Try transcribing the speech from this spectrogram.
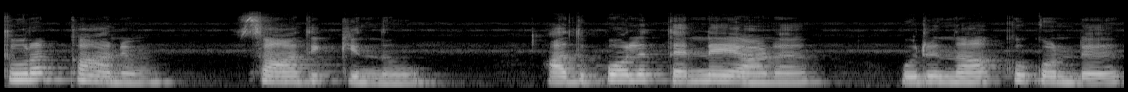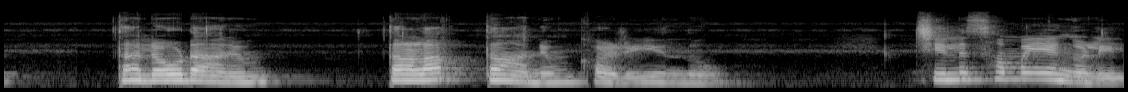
തുറക്കാനും സാധിക്കുന്നു. അതുപോലെ തന്നെയാണ് ഒരു നാക്കുകൊണ്ട് തലോടാനും തളർത്താനും കഴിയുന്നു. ചില സമയങ്ങളിൽ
